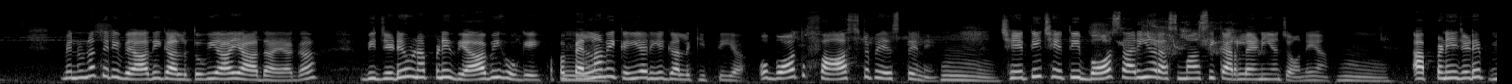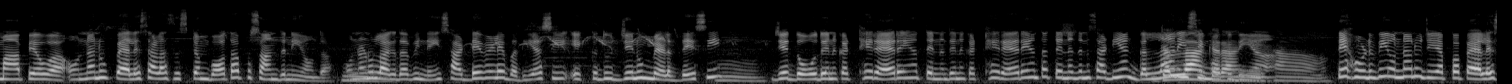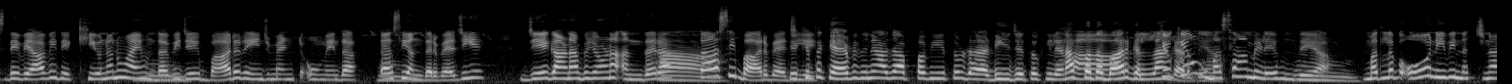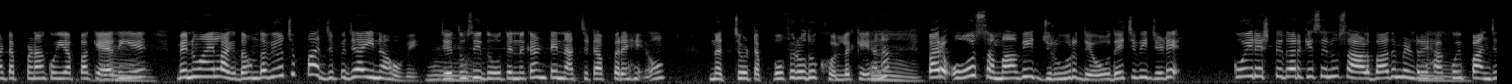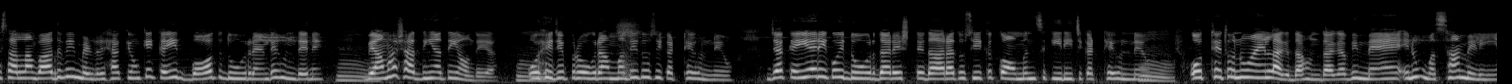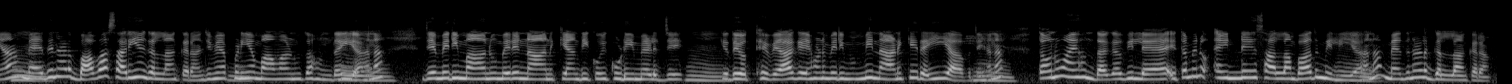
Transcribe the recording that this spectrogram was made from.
ਮੈਨੂੰ ਨਾ ਤੇਰੀ ਵਿਆਹ ਦੀ ਗੱਲ ਤੋਂ ਵੀ ਆ ਯਾਦ ਆਇਆਗਾ ਵੀ ਜਿਹੜੇ ਹੁਣ ਆਪਣੇ ਵਿਆਹ ਵੀ ਹੋ ਗਏ ਆਪਾਂ। ਪਹਿਲਾਂ ਵੀ ਕਈ ਵਾਰੀ ਇਹ ਗੱਲ ਕੀਤੀ ਆ ਉਹ ਬਹੁਤ ਫਾਸਟ ਪੇਸ ਤੇ ਨੇ। ਹੂੰ। ਛੇਤੀ ਛੇਤੀ ਬਹੁਤ ਸਾਰੀਆਂ ਰਸਮਾਂ ਅਸੀਂ ਕਰ ਲੈਣੀਆਂ ਚਾਹੁੰਦੇ ਆ। ਹੂੰ। ਆਪਣੇ ਜਿਹੜੇ ਮਾਪਿਓ ਆ ਉਹਨਾਂ ਨੂੰ ਪੈਲੇਸ ਵਾਲਾ ਸਿਸਟਮ ਬਹੁਤਾ ਪਸੰਦ ਨਹੀਂ ਆਉਂਦਾ। ਉਹਨਾਂ ਨੂੰ। ਲੱਗਦਾ ਵੀ ਨਹੀਂ ਸਾਡੇ ਵੇਲੇ ਵਧੀਆ ਸੀ ਇੱਕ ਦੂਜੇ ਨੂੰ ਮਿਲਦੇ ਸੀ। ਜੇ 2 ਦਿਨ ਇਕੱਠੇ ਰਹਿ ਰਹੇ ਆ 3 ਦਿਨ ਇਕੱਠੇ ਰਹਿ ਰਹੇ ਆ ਤਾਂ 3 ਦਿਨ ਸਾਡੀਆਂ ਗੱਲਾਂ ਨਹੀਂ ਸੀ ਮੁੱਕਦੀਆਂ। ਹਾਂ। ਤੇ ਹੁਣ ਵੀ ਉਹਨਾਂ ਨੂੰ ਜੇ ਆਪਾਂ ਪੈਲੇਸ ਦੇ ਵਿਆਹ ਵੀ ਦੇਖੀ ਉਹਨਾਂ ਨੂੰ ਐ ਹੁੰਦਾ ਵੀ। ਜੇ ਬਾਹਰ ਅਰੇਂਜਮੈਂਟ ਉਵੇਂ ਦਾ ਤਾਂ ਅਸੀਂ। ਅੰਦਰ ਬਹਿ ਜਾਈਏ। ਜੇ ਗਾਣਾ ਵਜਾਉਣਾ ਅੰਦਰ ਆ। ਤਾਂ ਅਸੀਂ ਬਾਹਰ ਬਹਿ ਜਾਈਏ। ਕਿਤੇ ਕਹਿ ਵੀ ਦਿਨੇ ਅੱਜ ਆਪਾਂ ਵੀ ਇਹ ਤੋਂ ਡੀਜੇ ਤੋਂ ਕੀ ਲੈਣਾ ਆਪਾਂ ਤਾਂ ਬਾਹਰ ਗੱਲਾਂ ਕਰਦੇ ਕਿਉਂਕਿ ਉਹ ਮਸਾਂ ਮਿਲੇ ਹੁੰਦੇ ਆ। ਮਤਲਬ ਉਹ ਨਹੀਂ ਵੀ ਨੱਚਣਾ ਟੱਪਣਾ ਕੋਈ ਆਪਾਂ ਕਹਿ ਦਈਏ। ਮੈਨੂੰ ਐ ਲੱਗਦਾ ਹੁੰਦਾ ਵੀ ਉਹ ਚ ਭੱਜ ਭਜਾਈ ਨਾ ਹੋਵੇ। ਜੇ। ਤੁਸੀਂ 2-3 ਘੰਟੇ ਨੱਚ ਟੱਪ ਰਹੇ ਹੋ ਨੱਚੋ ਟੱਪੋ ਫਿਰ ਉਦੋਂ ਖੁੱਲ ਕੇ ਹਨਾ? ਪਰ ਉਹ ਸਮਾਂ ਵੀ ਜ਼ਰੂਰ ਦਿਓ ਉਹਦੇ ਚ ਵੀ ਜਿਹੜੇ ਕੋਈ ਰਿਸ਼ਤੇਦਾਰ ਕਿਸੇ ਨੂੰ ਸਾਲ ਬਾਅਦ ਮਿਲ ਰਿਹਾ। ਕੋਈ 5 ਸਾਲਾਂ ਬਾਅਦ ਵੀ ਮਿਲ ਰਿਹਾ ਕਿਉਂਕਿ ਕਈ ਬਹੁਤ ਦੂਰ ਰਹਿੰਦੇ ਹੁੰਦੇ ਨੇ ਵਿਆਹਾਂ ਸ਼ਾਦੀਆਂ ਤੇ ਹੀ ਆਉਂਦੇ ਆ ਉਹੇ ਜਿਹੇ ਪ੍ਰੋਗਰਾਮਾਂ ਤੇ ਤੁਸੀਂ ਇਕੱਠੇ ਹੁੰਨੇ ਹੋ। ਜਾਂ ਕਈ ਵਾਰੀ ਕੋਈ ਦੂਰ ਦਾ ਰਿਸ਼ਤੇਦਾਰ ਆ ਤੁਸੀਂ ਇੱਕ ਕਾਮਨ ਸਕੀਰੀ 'ਚ ਇਕੱਠੇ ਹੁੰਨੇ ਹੋ। ਉੱਥੇ ਤੁਹਾਨੂੰ ਐਂ ਲੱਗਦਾ ਹੁੰਦਾਗਾ ਵੀ ਮੈਂ ਇਹਨੂੰ ਮਸਾਂ ਮਿਲੀ ਆ। ਮੈਂ ਇਹਦੇ ਨਾਲ ਬਾਵਾ ਸਾਰੀਆਂ ਗੱਲਾਂ ਕਰਾਂ ਜਿਵੇਂ ਆਪਣੀਆਂ ਮਾਵਾਂ ਨੂੰ ਤਾਂ ਹੁੰਦਾ ਹੀ ਆ ਹਨਾ। ਜੇ ਮੇਰੀ ਮਾਂ ਨੂੰ ਮੇਰੇ ਨਾਨਕਿਆਂ ਦੀ ਕੋਈ ਕੁੜੀ ਮਿਲ ਜੇ ਕਿਤੇ ਉੱਥੇ ਵਿਆਹ ਗਏ ਹੁਣ ਮੇਰੀ ਮੰਮੀ ਨਾਨਕੇ ਰਹੀ ਆ ਆਪਦੇ ਹਨਾ। ਤਾਂ ਉਹਨੂੰ ਐ ਹੁੰਦਾਗਾ ਵੀ ਲੈ ਇਹ ਤਾਂ ਮੈਨੂੰ ਇੰਨੇ ਸਾਲਾਂ ਬਾਅਦ ਮਿਲੀ ਆ। ਹਨਾ। ਮੈਂ ਇਹਦੇ ਨਾਲ ਗੱਲਾਂ ਕਰਾਂ।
